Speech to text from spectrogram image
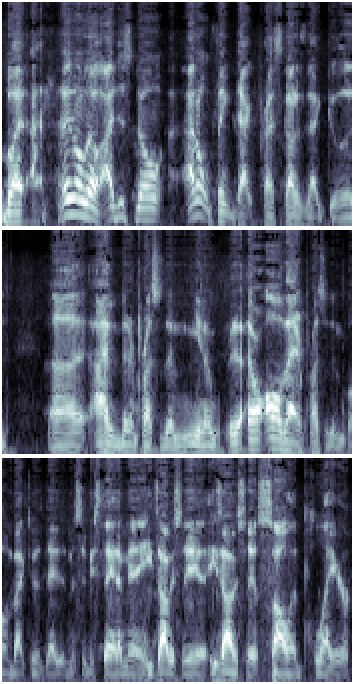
But I, I don't know. I just don't. I don't think Dak Prescott is that good. Uh, I haven't been impressed with him, you know, all that impressed with him going back to his days at Mississippi State. I mean, he's obviously he's obviously a solid player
